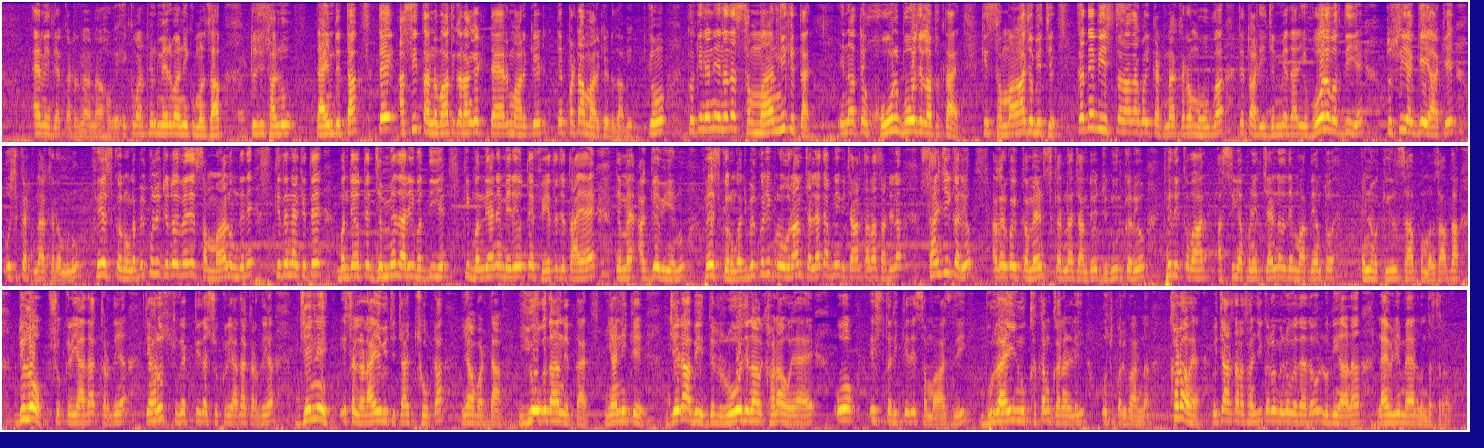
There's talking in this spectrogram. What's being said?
ਐਵੇਂ ਦੀ ਘਟਨਾ ਨਾ ਹੋਵੇ। ਇੱਕ ਵਾਰ ਫਿਰ ਮਿਹਰਬਾਨੀ ਘੁੰਮਣ ਸਾਹਿਬ, ਤੁਸੀਂ ਸਾਨੂੰ ਟਾਈਮ ਦਿੱਤਾ ਤੇ ਅਸੀਂ ਧੰਨਵਾਦ ਕਰਾਂਗੇ ਟਾਇਰ ਮਾਰਕੀਟ ਤੇ ਪਟਾ ਮਾਰਕੀਟ ਦਾ ਵੀ। ਕਿਉਂ? ਕਿਉਂਕਿ ਇਹਨਾਂ ਨੇ ਇਹਨਾਂ ਦਾ ਸਨਮਾਨ ਨਹੀਂ ਕੀਤਾ ਇਹਨਾਂ ਤੇ ਹੋਰ ਬੋਝ ਲੱਦਤਾ ਹੈ ਕਿ ਸਮਾਜ ਵਿੱਚ ਕਦੇ ਵੀ ਇਸ ਤਰ੍ਹਾਂ ਦਾ ਕੋਈ ਘਟਨਾਕ੍ਰਮ ਹੋਊਗਾ ਤੇ ਤੁਹਾਡੀ ਜ਼ਿੰਮੇਵਾਰੀ ਹੋਰ ਵੱਧਦੀ ਹੈ। ਤੁਸੀਂ ਅੱਗੇ ਆ ਕੇ ਉਸ ਘਟਨਾਕ੍ਰਮ ਨੂੰ ਫੇਸ ਕਰੋਗੇ। ਬਿਲਕੁਲ ਜਦੋਂ ਇਵੇਂ ਦੇ ਸਨਮਾਨ ਹੁੰਦੇ ਨੇ, ਕਿਤੇ ਨਾ ਕਿਤੇ ਬੰਦੇ ਉੱਤੇ ਜ਼ਿੰਮੇਵਾਰੀ ਵੱਧਦੀ ਹੈ ਕਿ ਬੰਦਿਆਂ ਨੇ ਮੇਰੇ ਉੱਤੇ ਫੇਥ ਜਤਾਇਆ ਹੈ ਤੇ ਮੈਂ ਅੱਗੇ ਵੀ ਇਹਨੂੰ ਫੇਸ ਕਰੂੰਗਾ। ਜੀ ਬਿਲਕੁਲ ਜੀ ਪ੍ਰੋਗਰਾਮ ਚੱਲਿਆ ਤੇ ਆਪਣੀ ਵਿਚਾਰਧਾਰਾ ਸਾਡੇ ਨਾਲ ਸਾਂਝੀ ਕਰਿਓ। ਅਗਰ ਕੋਈ ਕਮੈਂਟਸ ਕਰਨਾ ਚਾਹੁੰਦੇ ਹੋ, ਜਰੂਰ ਕਰਿਓ। ਫਿਰ ਇੱਕ ਵਾਰ ਅਸੀਂ ਆਪਣੇ ਚੈਨਲ ਦੇ ਮਾਧਿਅਮ ਤੋਂ ਇਨ ਵਕੀਲ ਸਾਹਿਬ, ਘੁੰਮਣ ਸਾਹਿਬ ਦਾ ਦਿਲੋਂ ਸ਼ੁਕਰੀਆ ਅਦਾ ਕਰਦੇ ਆ ਤੇ ਹਰ ਉਸ ਵਿਅਕਤੀ ਦਾ ਸ਼ੁਕਰੀਆ ਅਦਾ ਕਰਦੇ ਆ ਜਿਨੇ ਇਸ ਲੜਾਈ ਵਿੱਚ ਚਾਹੇ ਛੋਟਾ ਜਾਂ ਵੱਡਾ ਯੋਗਦਾਨ ਦਿੱਤਾ ਹੈ। ਯਾਨੀ ਕਿ ਜਿਹੜਾ ਵੀ ਦਿਲ ਰੋਜ਼ ਨਾਲ ਖੜਾ ਹੋਇਆ ਹੈ, ਉਹ ਇਸ ਤਰੀਕੇ ਦੇ ਸਮਾਜ ਦੀ ਬੁਰਾਈ ਨੂੰ ਖਤਮ ਕਰਨ ਲਈ ਉਸ ਪਰਿਵਾਰ ਨਾਲ ਖੜਾ ਹੋਇਆ ਵਿਚਾਰਧਾਰਾ ਸਾਂਝੀ ਕਰੋ ਮੈਨੂੰ ਬਤਾ ਦਿਓ। ਲੁਧਿਆਣਾ ਲਾਈਵਲੀ ਮੈਂ ਰਵਿੰਦਰ ਸਰਾਂ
